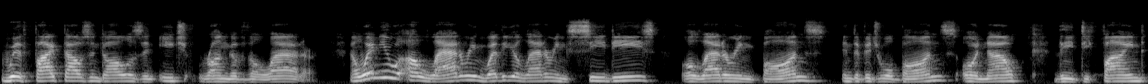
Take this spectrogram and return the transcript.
with $5,000 in each rung of the ladder. And when you are laddering, whether you're laddering CDs, or laddering bonds, individual bonds, or now the defined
